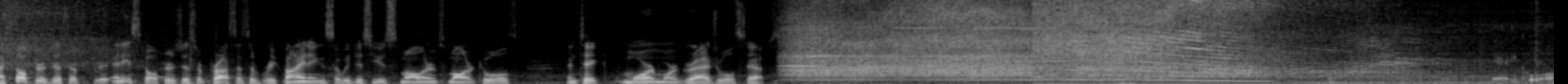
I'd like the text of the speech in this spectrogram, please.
My sculpture is just a, any sculptor is just a process of refining, so we just use smaller and smaller tools and take more and more gradual steps. Very cool.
